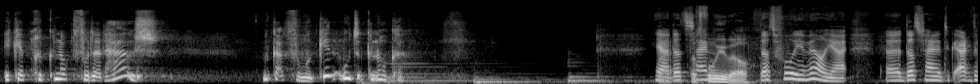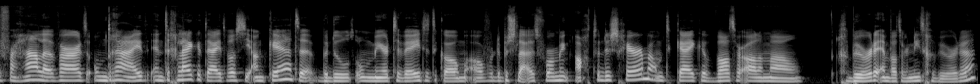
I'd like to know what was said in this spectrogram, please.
Ik heb geknokt voor dat huis. Ik had voor mijn kind moeten knokken. Ja, dat, zijn, voel je wel. Dat voel je wel, ja. Uh, dat zijn natuurlijk eigenlijk de verhalen waar het om draait. En tegelijkertijd was die enquête bedoeld om meer te weten te komen over de besluitvorming achter de schermen. Om te kijken wat er allemaal gebeurde en wat er niet gebeurde.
